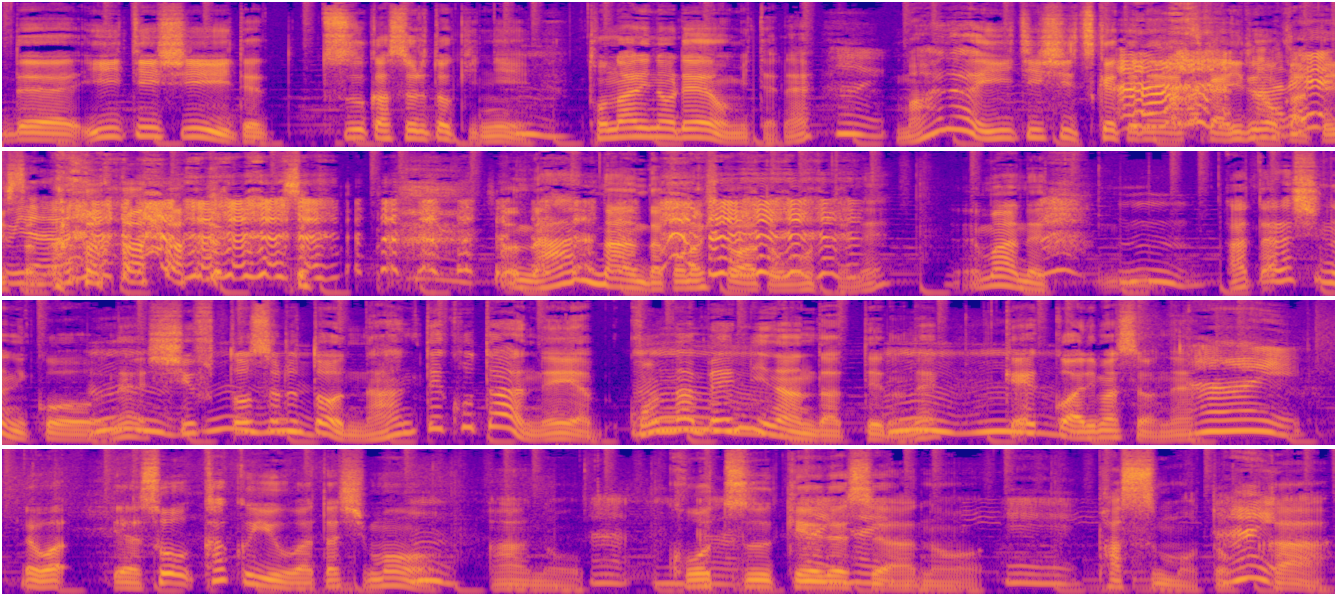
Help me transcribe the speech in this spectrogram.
で ETC で通過するときに、うん隣のレーンを見てねはい。まだ ETC つけてねえやつがいるのかって言ってた 何なんだこの人はと思ってねまあね、うん。新しいのにこうね、うん。シフトするとなんてことはねえやこんな便利なんだっていうのね、結構ありますよね。はい。でわいやそう各言う私も、うん。あの交通系ですよ、あのえパスモとか、は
